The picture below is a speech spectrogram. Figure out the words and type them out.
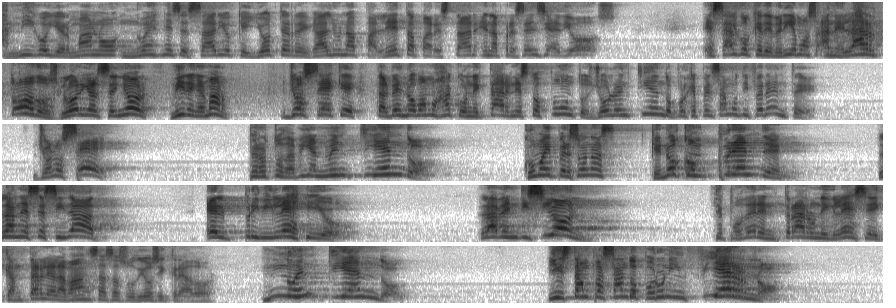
Amigo y hermano, no es necesario que yo te regale una paleta para estar en la presencia de Dios. Es algo que deberíamos anhelar todos. Gloria al Señor. Miren, hermano, yo sé que tal vez no vamos a conectar en estos puntos. Yo lo entiendo porque pensamos diferente. Yo lo sé. Pero todavía no entiendo cómo hay personas que no comprenden la necesidad, el privilegio, la bendición de poder entrar a una iglesia y cantarle alabanzas a su Dios y Creador. No entiendo. Y están pasando por un infierno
